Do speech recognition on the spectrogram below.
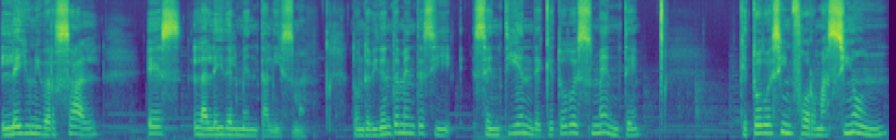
ley universal, es la ley del mentalismo, donde evidentemente si se entiende que todo es mente, que todo es información,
